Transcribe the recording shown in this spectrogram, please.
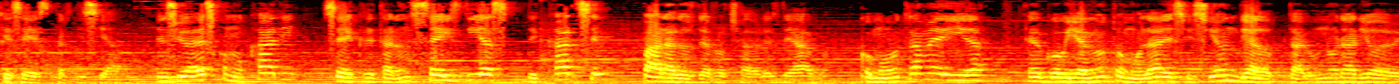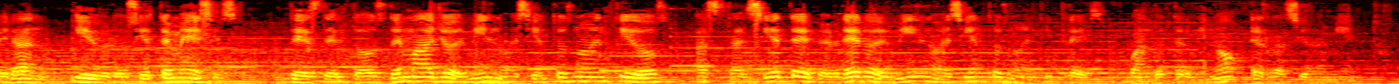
que se desperdiciaban. En ciudades como Cali se decretaron seis días de cárcel para los derrochadores de agua. Como otra medida, el gobierno tomó la decisión de adoptar un horario de verano y duró siete meses, desde el 2 de mayo de 1992 hasta el 7 de febrero de 1993, cuando terminó el racionamiento.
